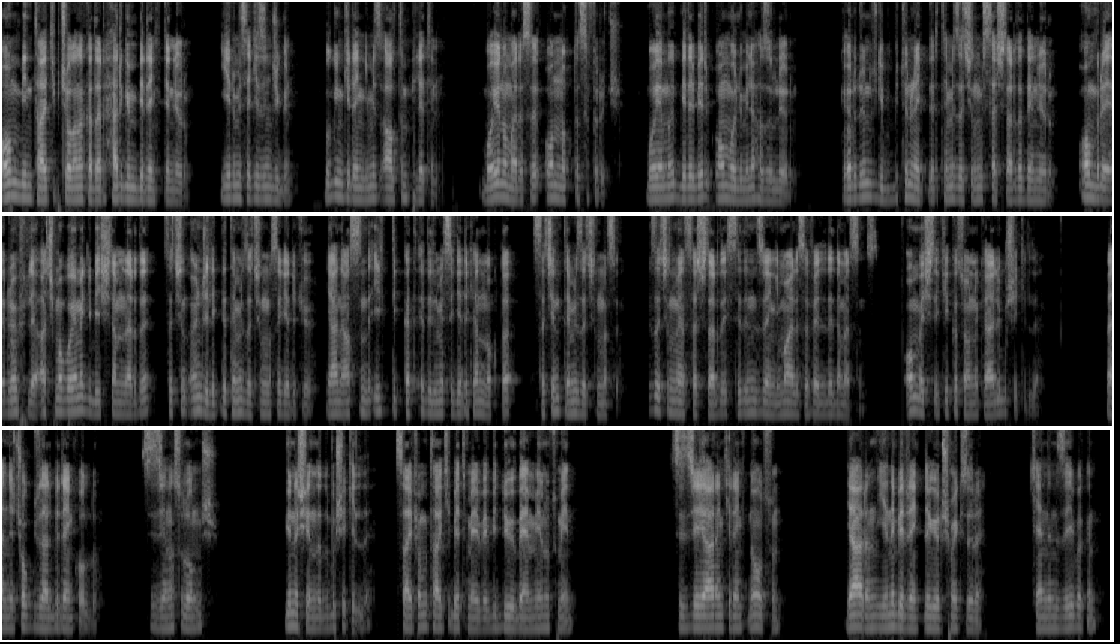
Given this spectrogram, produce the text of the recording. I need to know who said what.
Speaker 1: 10.000 takipçi olana kadar her gün bir renk deniyorum. 28. gün. Bugünkü rengimiz altın platin. Boya numarası 10.03. Boyamı birebir 10 volüm ile hazırlıyorum. Gördüğünüz gibi bütün renkleri temiz açılmış saçlarda deniyorum. Ombre, röfle, açma boyama gibi işlemlerde saçın öncelikle temiz açılması gerekiyor. Yani aslında ilk dikkat edilmesi gereken nokta saçın temiz açılması. Temiz açılmayan saçlarda istediğiniz rengi maalesef elde edemezsiniz. 15 dakika sonraki hali bu şekilde. Bence çok güzel bir renk oldu. Sizce nasıl olmuş? Gün ışığında da bu şekilde. Sayfamı takip etmeyi ve videoyu beğenmeyi unutmayın. Sizce yarınki renk ne olsun? Yarın yeni bir renkle görüşmek üzere. Kendinize iyi bakın.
